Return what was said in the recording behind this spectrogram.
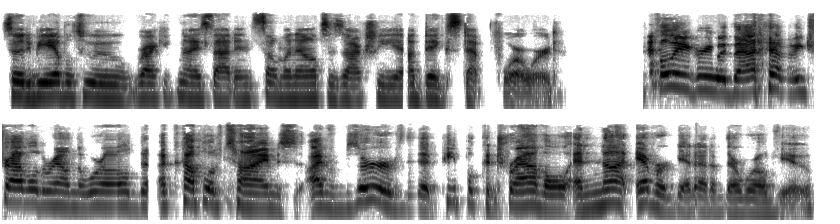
So to be able to recognize that in someone else is actually a big step forward fully agree with that. Having traveled around the world a couple of times, I've observed that people can travel and not ever get out of their worldview,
